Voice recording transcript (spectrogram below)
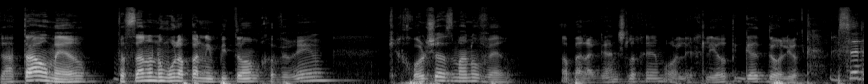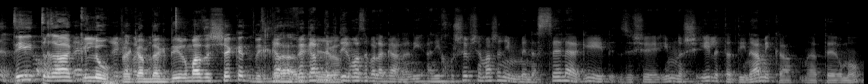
ואתה אומר, אתה שם לנו מול הפנים פתאום, חברים, ככל שהזמן עובר, הבלגן שלכם הולך להיות גדול יותר. בסדר. תתרגלו. וגם נגדיר מה זה שקט בכלל. וגם כאילו. תגדיר מה זה בלאגן. אני, אני חושב שמה שאני מנסה להגיד זה שאם נשאיל את הדינמיקה מהטרמו,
